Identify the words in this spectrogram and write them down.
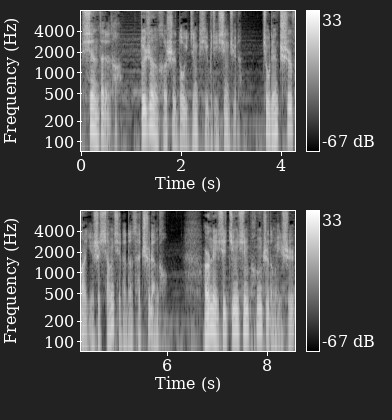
现在的他对任何事都已经提不起兴趣了，就连吃饭也是想起来了才吃两口，而那些精心烹制的美食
